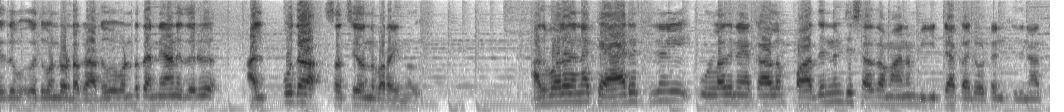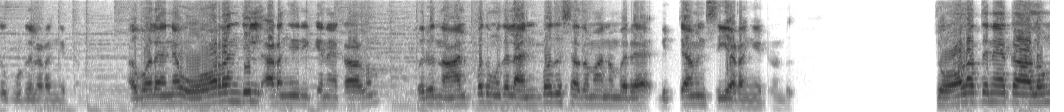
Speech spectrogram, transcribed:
ഇത് ഇതുകൊണ്ടുണ്ടാക്കുക അതുകൊണ്ട് തന്നെയാണ് ഇതൊരു അത്ഭുത സസ്യം എന്ന് പറയുന്നത്. അതുപോലെ തന്നെ ക്യാരറ്റിനിൽ ഉള്ളതിനേക്കാളും പതിനഞ്ച് ശതമാനം ബീറ്റ കരോട്ടിൻ ഇതിനകത്ത് കൂടുതൽ അടങ്ങിയിട്ടുണ്ട്. അതുപോലെ തന്നെ ഓറഞ്ചിൽ അടങ്ങിയിരിക്കുന്നേക്കാളും ഒരു നാൽപ്പത് മുതൽ അൻപത് ശതമാനം വരെ വിറ്റാമിൻ സി അടങ്ങിയിട്ടുണ്ട്. ചോളത്തിനേക്കാളും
